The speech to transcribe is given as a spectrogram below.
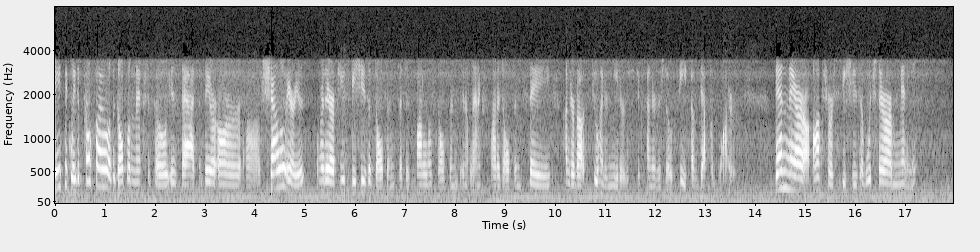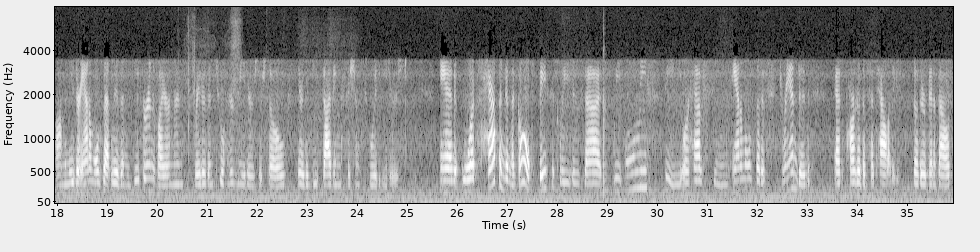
basically, the profile of the Gulf of Mexico is that there are uh, shallow areas where there are a few species of dolphins, such as bottlenose dolphins and Atlantic spotted dolphins, say under about 200 meters, 600 or so feet of depth of water. Then there are offshore species, of which there are many, um, and these are animals that live in deeper environments, greater than 200 meters or so. They're the deep diving fish and squid eaters. And what's happened in the Gulf basically is that we only see or have seen animals that have stranded as part of the fatalities. So there have been about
